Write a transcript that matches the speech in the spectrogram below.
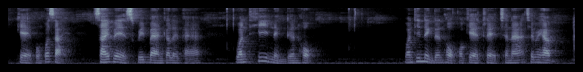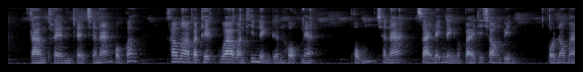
โอเค ผมก็ใส่ไซด์เวย์สควีตแบนก็เลยแพ้ วันที่ 1 เดือน 6 วันที่ 1 เดือน 6 โอเค เทรดชนะใช่ไหมครับ ตามเทรนเทรดชนะ ผมก็เข้ามาบันทึกว่าวันที่ 1 เดือน 6 เนี่ย ผมชนะใส่เลข1ลงไปที่ช่องวิน ผลออกมา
